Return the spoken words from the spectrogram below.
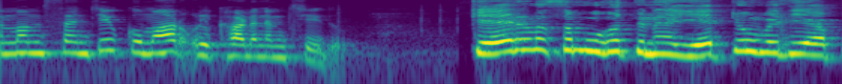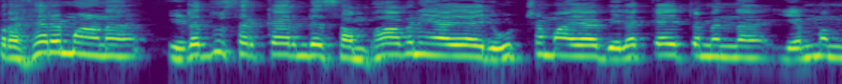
M M Sanjeev Kumar ഉദ്ഘാടനം ചെയ്തു. കേരള സമൂഹത്തിന് ഏറ്റവും വലിയ പ്രഹരമാണ് ഇടതു സർക്കാരിന്റെ സംഭാവനയായ രൂക്ഷമായ വിലക്കയറ്റമെന്ന് എം എം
